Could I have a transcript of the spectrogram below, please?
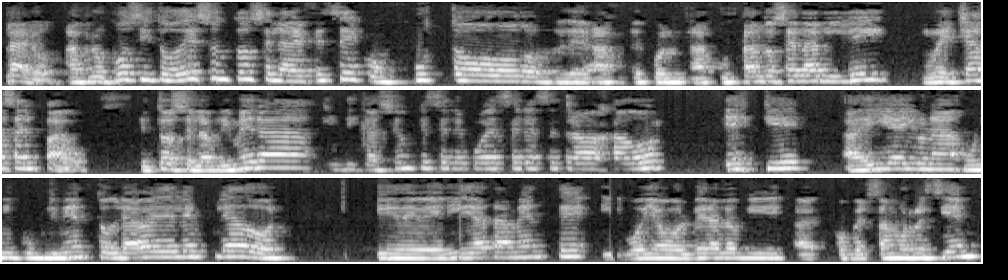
Claro, a propósito de eso, entonces la AFC, con justo eh, con- ajustándose a la ley, rechaza el pago. Entonces, la primera indicación que se le puede hacer a ese trabajador es que ahí hay un incumplimiento grave del empleador que debería inmediatamente, y voy a volver a lo que conversamos recién,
